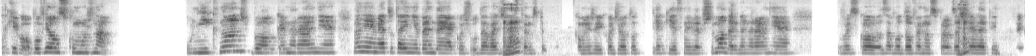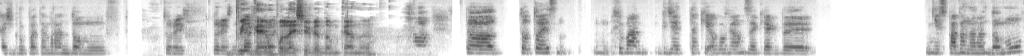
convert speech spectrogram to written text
takiego obowiązku można uniknąć, bo generalnie, no nie wiem, ja tutaj nie będę jakoś udawać, że mhm. jestem jeżeli chodzi o to, jaki jest najlepszy model. Generalnie wojsko zawodowe no, sprawdza mhm. się lepiej niż jakaś grupa tam randomów, których... których Biegają po lesie, wiadomka, no. To, to, to jest chyba, gdzie taki obowiązek jakby nie spada na randomów,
